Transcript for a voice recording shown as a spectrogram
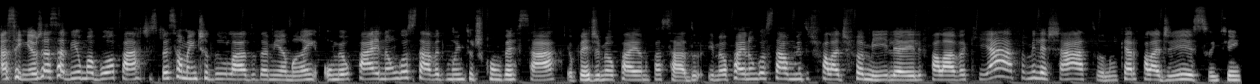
Assim, eu já sabia uma boa parte, especialmente do lado da minha mãe. O meu pai não gostava muito de conversar. Eu perdi meu pai ano passado. E meu pai não gostava muito de falar de família. Ele falava que, ah, família é chato, não quero falar disso, enfim.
